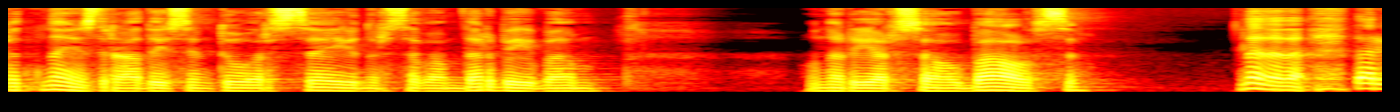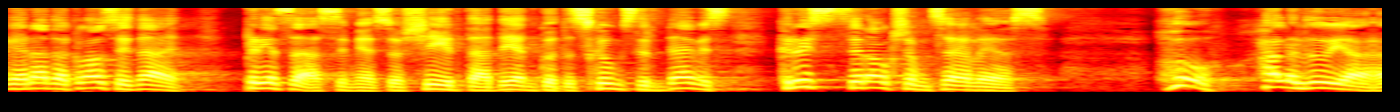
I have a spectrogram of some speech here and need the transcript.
bet neizrādīsim to ar seju un ar savām darbībām un arī ar savu balsi. Nē, nē, nē, darbie radio klausītāji, priecāsimies, jo šī ir tā diena, ko tas kungs ir devis. Kristus ir augšām cēlies. Huh, halleluja!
